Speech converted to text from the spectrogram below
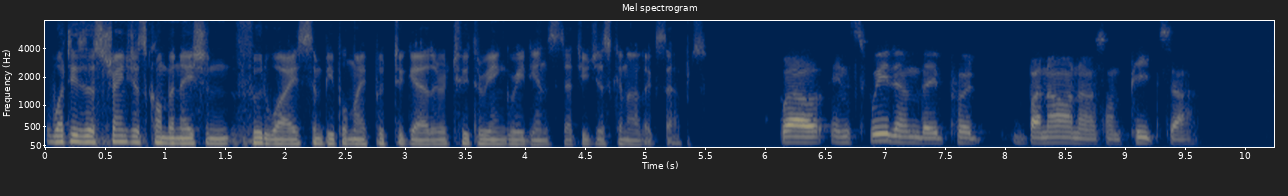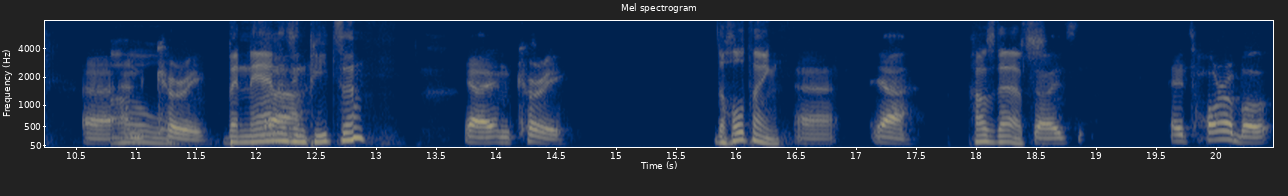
what is the strangest combination food wise some people might put together? Two, three ingredients that you just cannot accept. Well, in Sweden they put bananas on pizza uh, Oh. and curry. Bananas Yeah. in pizza? Yeah, and curry. The whole thing. Uh, yeah, How's that? so it's it's horrible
